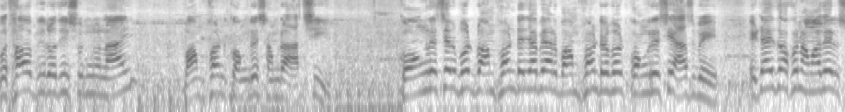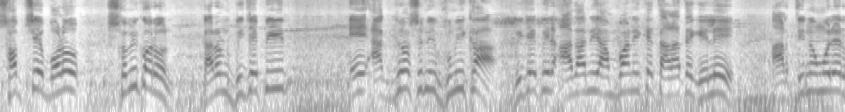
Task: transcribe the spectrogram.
কোথাও বিরোধী শূন্য নাই, বামফ্রন্ট কংগ্রেস আমরা আছি। কংগ্রেসের ভোট বামফ্রন্টে যাবে আর বামফ্রন্টের ভোট কংগ্রেসে আসবে, এটাই তখন আমাদের সবচেয়ে বড় সমীকরণ। কারণ বিজেপির এই আগ্রাসনী ভূমিকা বিজেপির আদানি আম্বানিকে তাড়াতে গেলে আর তৃণমূলের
